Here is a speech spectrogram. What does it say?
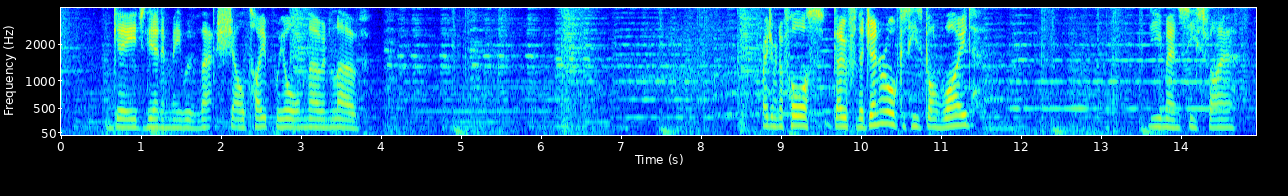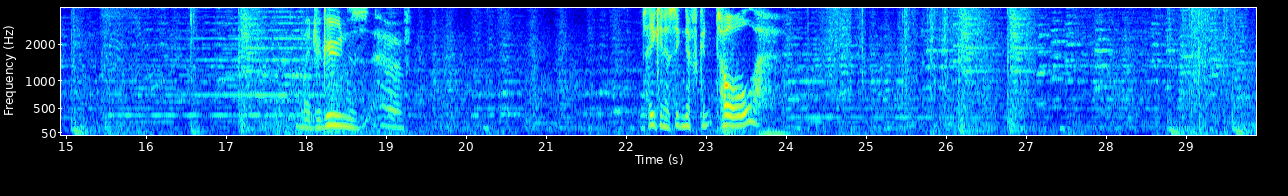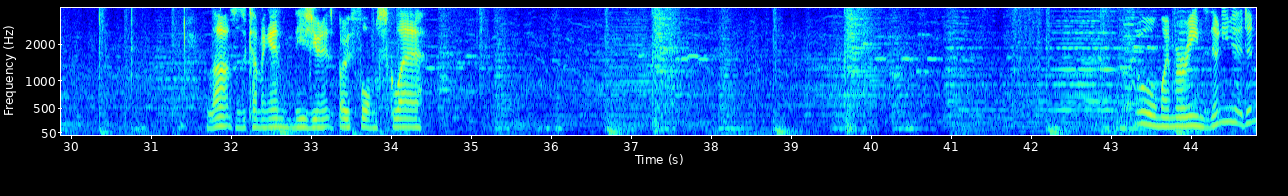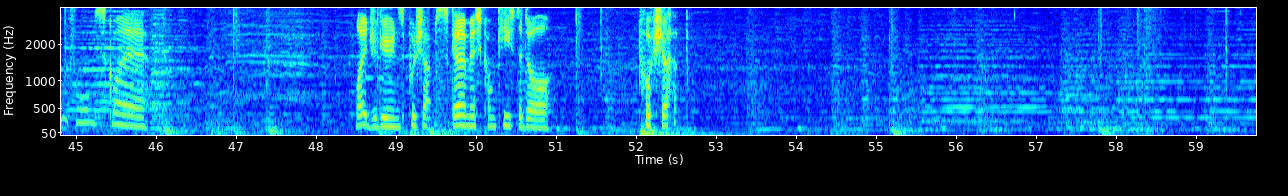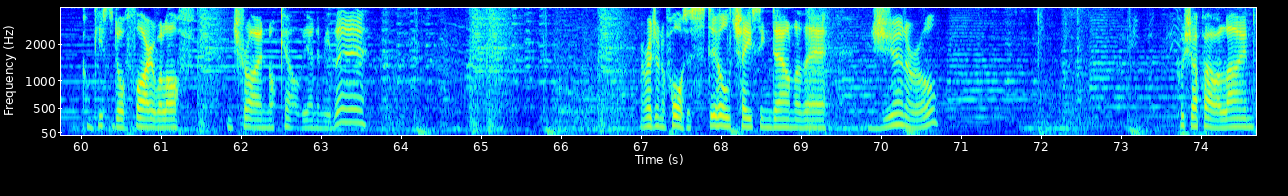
Engage the enemy with that shell type we all know and love. Regiment of Horse, go for the General because he's gone wide. You men ceasefire. My Dragoons taking a significant toll. Lancers are coming in. These units both form square. Oh, my marines. The only unit that didn't form square. Light Dragoons push up to skirmish. Conquistador push up. Conquistador fire well off and try and knock out the enemy there. My regiment of horse is still chasing down their general. Push up our line.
